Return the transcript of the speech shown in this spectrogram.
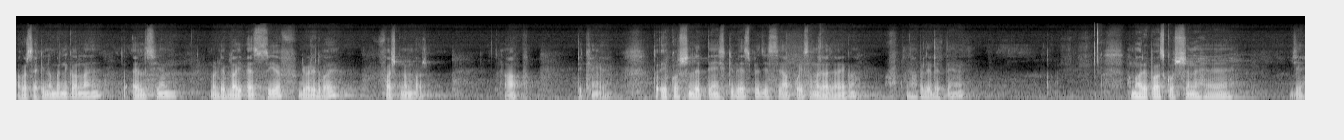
अगर सेकेंड नंबर निकालना है तो L C M multiply H C F divided by first number आप लिखेंगे। तो एक क्वेश्चन लेते हैं इसके बेस पे, जिससे आपको ही समझ आ जाएगा। यहाँ पे ले लेते हैं। हमारे पास क्वेश्चन है, ये।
